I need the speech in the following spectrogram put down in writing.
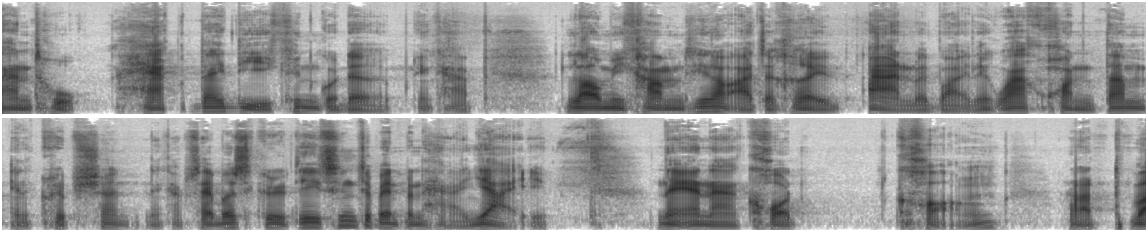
การถูกแฮ็กได้ดีขึ้นกว่าเดิมนะครับ เรามีคำที่เราอาจจะเคยอ่านบ่อยๆ เรียกว่า quantum encryption นะครับ cyber security ซึ่งจะเป็นปัญหาใหญ่ในอนาคตของรัฐบ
